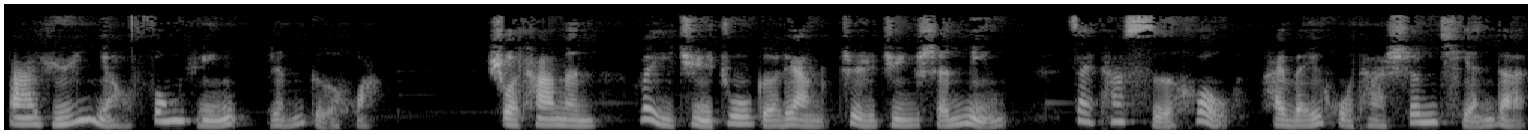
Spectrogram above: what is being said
把鱼鸟风云人格化，说他们畏惧诸葛亮治军神明，在他死后还维护他生前的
